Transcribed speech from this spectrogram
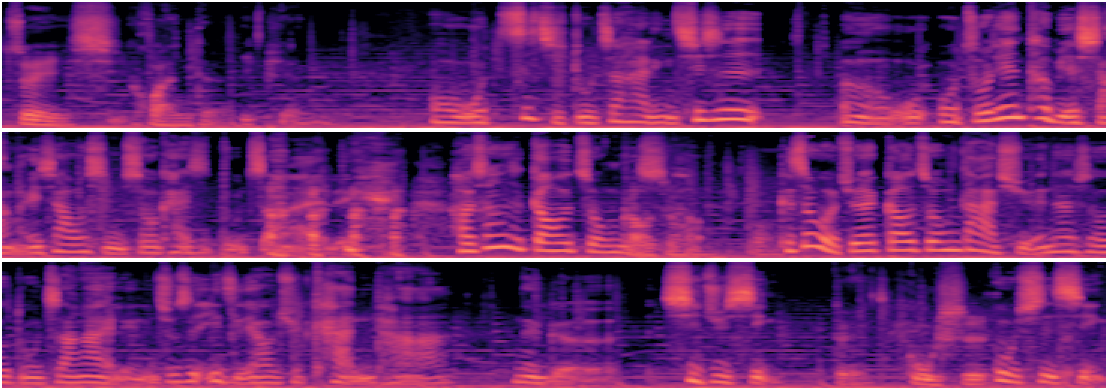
最喜欢的一篇？哦，我自己读张爱玲，其实，嗯、呃，我我昨天特别想了一下，我什么时候开始读张爱玲？好像是高中的时候。哦、可是我觉得高中、大学那时候读张爱玲，就是一直要去看她那个。戏剧性，对故事，故事性，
